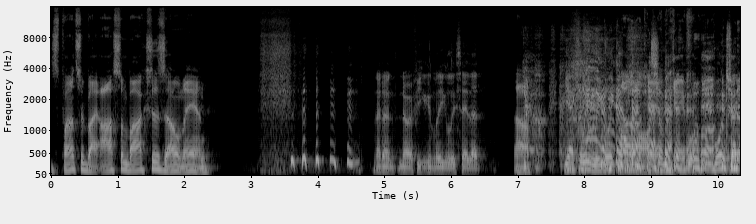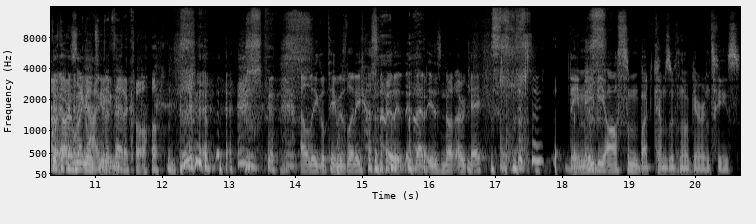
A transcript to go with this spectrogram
Sponsored by Awesome Boxes. Oh man. I don't know if you can legally say that. Oh, Yeah, can we legally call them oh, awesome? okay. Well, We'll check with our it's like legal team. hypothetical. Our legal team is letting us know that that is not okay. They may be awesome, but comes with no guarantees.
